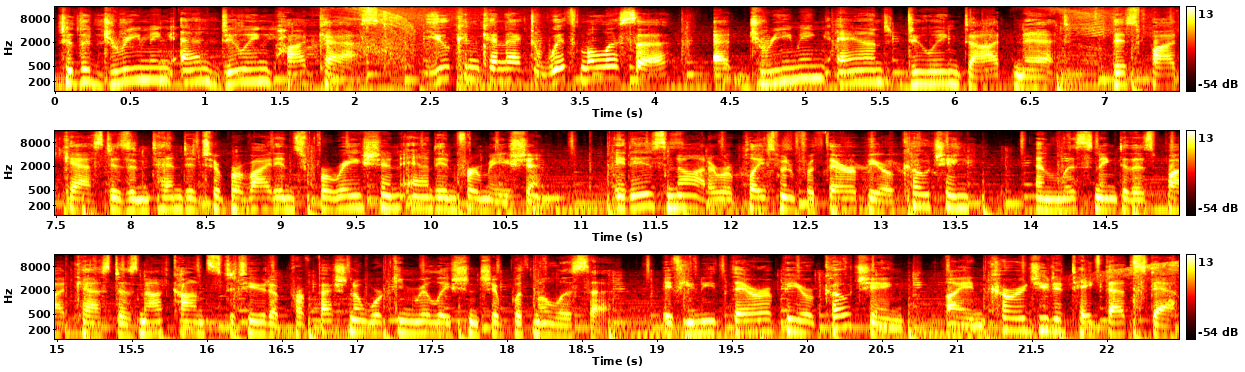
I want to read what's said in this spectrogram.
to the Dreaming and Doing podcast. You can connect with Melissa at dreaminganddoing.net. This podcast is intended to provide inspiration and information. It is not a replacement for therapy or coaching, and listening to this podcast does not constitute a professional working relationship with Melissa. If you need therapy or coaching, I encourage you to take that step.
